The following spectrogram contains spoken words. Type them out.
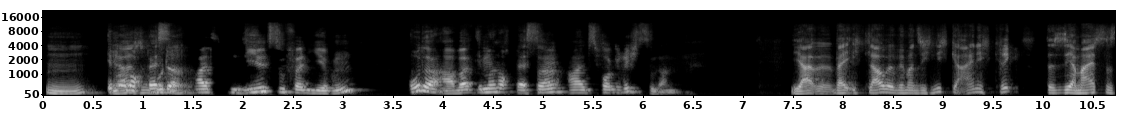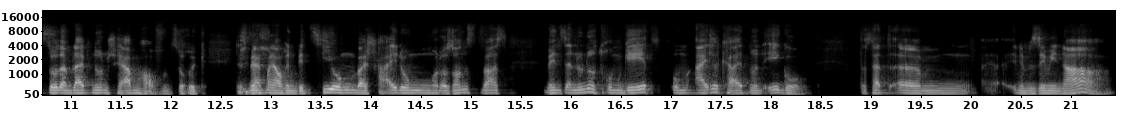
Mhm. Immer ja, noch besser, als einen Deal zu verlieren, oder aber immer noch besser, als vor Gericht zu landen. Ja, weil ich glaube, wenn man sich nicht geeinigt kriegt, das ist ja meistens so, dann bleibt nur ein Scherbenhaufen zurück. Das merkt man ja auch in Beziehungen, bei Scheidungen oder sonst was, wenn es dann nur noch darum geht, um Eitelkeiten und Ego. Das hat ähm, in einem Seminar,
